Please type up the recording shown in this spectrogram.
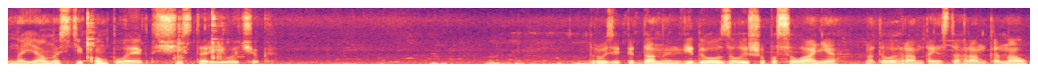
В наявності комплект 6 тарілочок. Друзі, під даним відео залишу посилання на телеграм та інстаграм канал.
